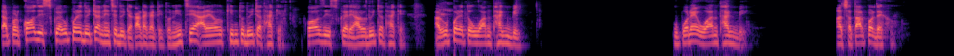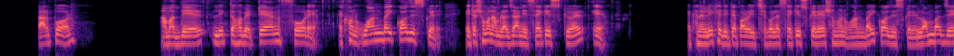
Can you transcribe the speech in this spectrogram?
তারপর কজ স্কোয়ার উপরে দুইটা, নিচে দুইটা কাটাকাটি। তো নিচে আরও কিন্তু দুইটা থাকে। কজ স্কোয়ারে আরও দুইটা থাকে। আর উপরে তো ওয়ান থাকবেই। উপরে ওয়ান থাকবে আচ্ছা তারপর দেখো। তারপর আমাদের লিখতে হবে টেন ফোর এখন ওয়ান বাই কজ স্কোয়ারে এটা সমান আমরা জানি সেক স্কোয়ার এ এখানে লিখে দিতে পারো ইচ্ছে করলে সেক স্কোয়ার এ সমান ওয়ান বাই কজ স্কোয়ারে লম্বা যে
